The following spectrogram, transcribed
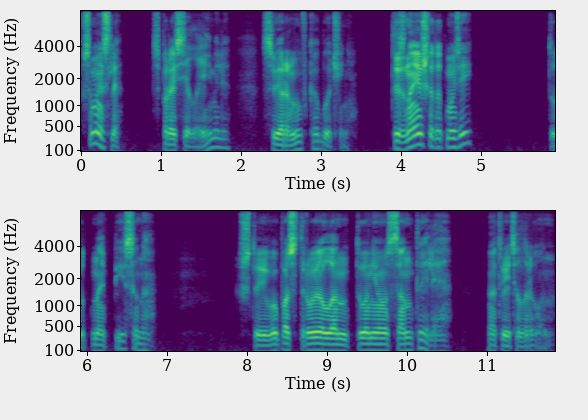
«В смысле?» — спросила Эмили, свернув к обочине. «Ты знаешь этот музей?» «Тут написано, что его построил Антонио Сантелия», — ответил Роуэн.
